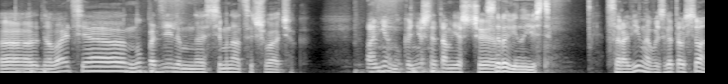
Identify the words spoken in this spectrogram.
Э, давайте ну поделим на 17 швачак А не ну конечно там яшчэ сыравіна есть сыравіна вось гэта ўсё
